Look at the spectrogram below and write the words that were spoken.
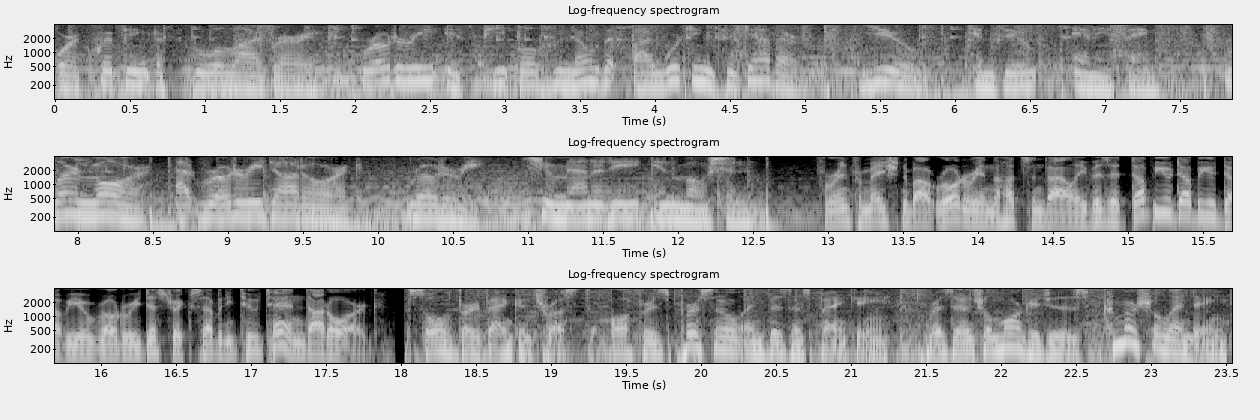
or equipping a school library, Rotary is people who know that by working together, you can do anything. Learn more at Rotary.org. Rotary, humanity in motion. For information about Rotary in the Hudson Valley, visit www.rotarydistrict7210.org. Salisbury Bank and Trust offers personal and business banking, residential mortgages, commercial lending,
